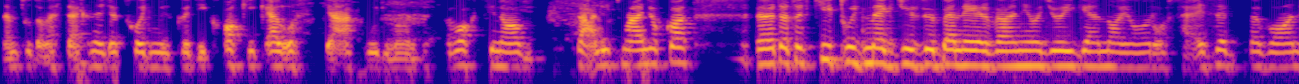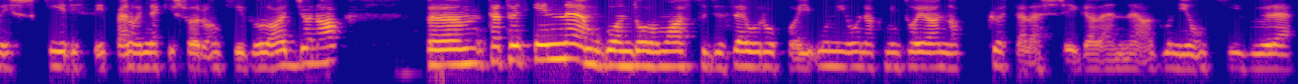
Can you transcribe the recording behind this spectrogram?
nem tudom ezt elkezdeni, hogy ez hogy működik, akik elosztják úgymond ezt a vakcina szállítmányokat. Tehát, hogy ki tud meggyőzőben érvelni, hogy ő igen, nagyon rossz helyzetben van, és kéri szépen, hogy neki soron kívül adjonak. Tehát, hogy én nem gondolom azt, hogy az Európai Uniónak, mint olyannak kötelessége lenne az unión kívülre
